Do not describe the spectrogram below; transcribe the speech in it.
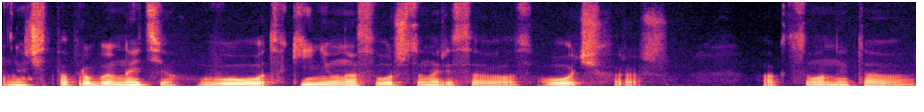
Значит, попробуем найти. Вот, в кине у нас вот что нарисовалось. Очень хорошо. Акционный товар.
